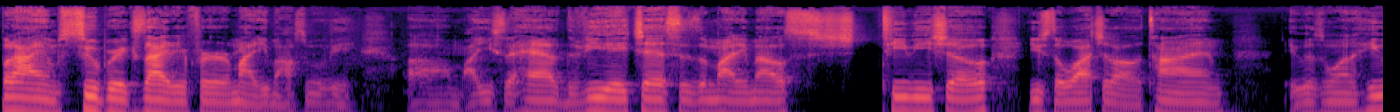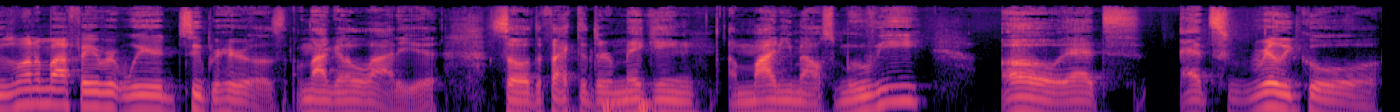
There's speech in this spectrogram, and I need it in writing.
But I am super excited for Mighty Mouse movie. Um, I used to have the VHS as a Mighty Mouse TV show. Used to watch it all the time. He was one. He was one of my favorite weird superheroes. I'm not gonna lie to you. So the fact that they're making a Mighty Mouse movie, oh, that's that's really cool.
